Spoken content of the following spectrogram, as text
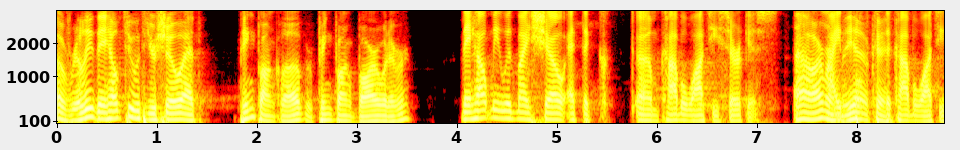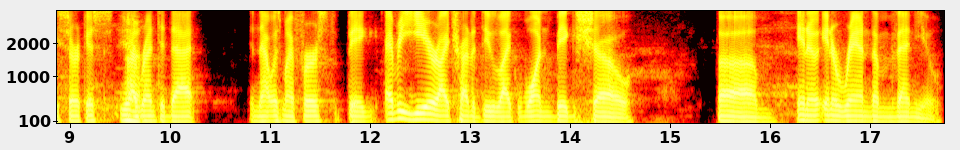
oh, really? They helped you with your show at Ping Pong Club or Ping Pong Bar, whatever. They helped me with my show at the um, Kabawatsi Circus. Oh, I I remember. booked yeah. Okay. the Kabawatsi Circus. Yeah. I rented that, and that was my first big. Every year, I try to do like one big show, um, in a in a random venue.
